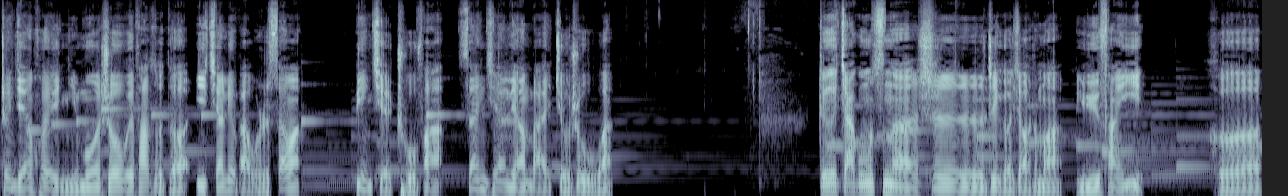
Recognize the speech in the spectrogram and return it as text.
证监会拟没收违法所得一千六百五十三万。并且处罚三千两百九十五万。这个家公司呢是这个叫什么于范义和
